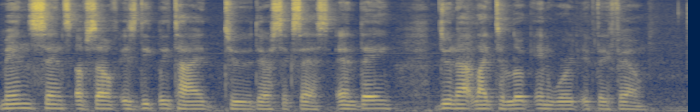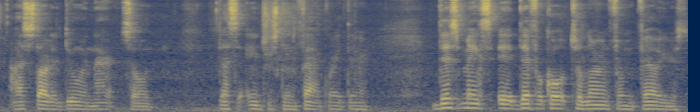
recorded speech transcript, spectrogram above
Men's sense of self is deeply tied to their success, and they do not like to look inward if they fail. I started doing that. So that's an interesting fact right there. This makes it difficult to learn from failures.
